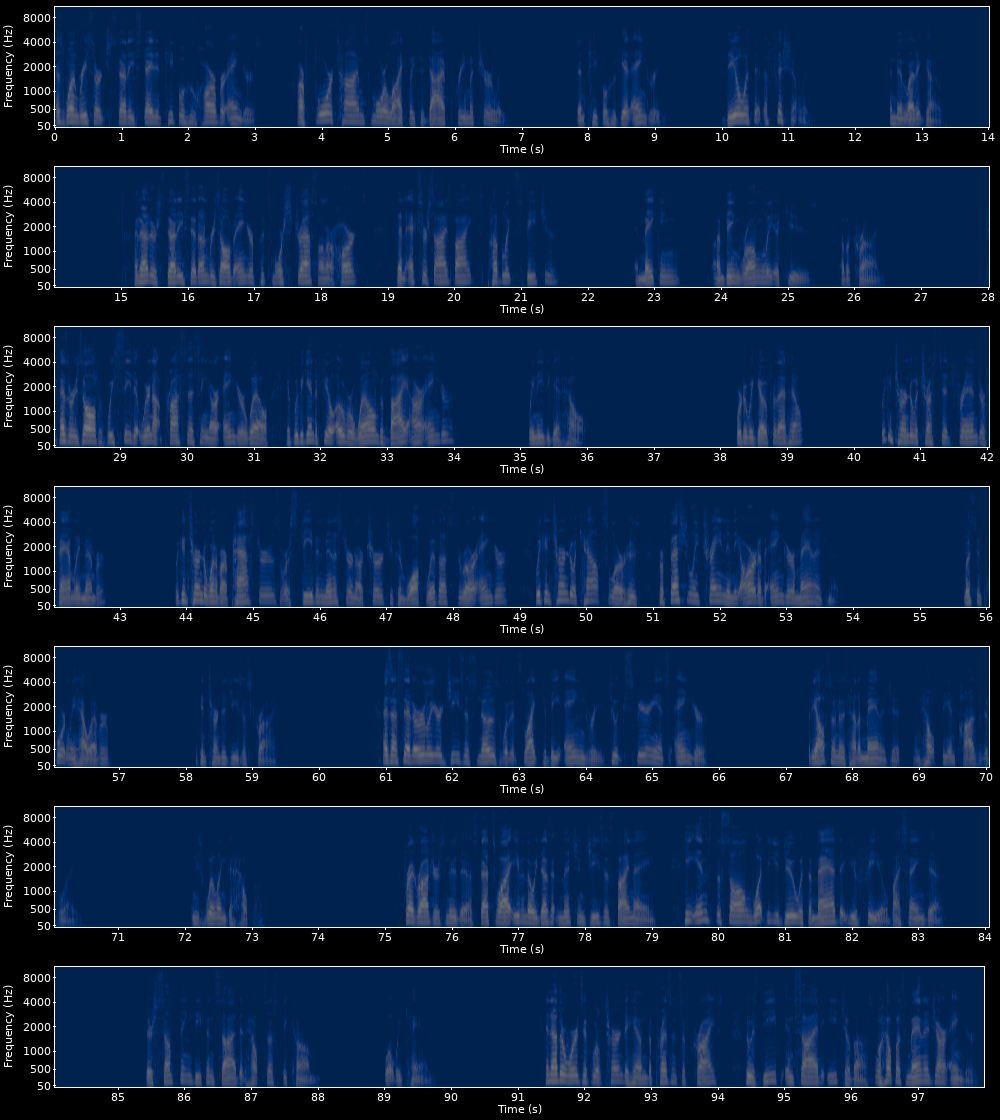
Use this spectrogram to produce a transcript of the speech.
As one research study stated, people who harbor angers are four times more likely to die prematurely than people who get angry, deal with it efficiently, and then let it go. Another study said unresolved anger puts more stress on our hearts than exercise bikes, public speeches, and making, uh, being wrongly accused of a crime. As a result, if we see that we're not processing our anger well, if we begin to feel overwhelmed by our anger, we need to get help. Where do we go for that help? We can turn to a trusted friend or family member. We can turn to one of our pastors or a Stephen minister in our church who can walk with us through our anger. We can turn to a counselor who's professionally trained in the art of anger management. Most importantly, however, we can turn to Jesus Christ. As I said earlier, Jesus knows what it's like to be angry, to experience anger, but he also knows how to manage it in healthy and positive ways. And he's willing to help us. Fred Rogers knew this. That's why, even though he doesn't mention Jesus by name, he ends the song, What Do You Do with the Mad That You Feel, by saying this there's something deep inside that helps us become what we can. In other words, if we'll turn to Him, the presence of Christ, who is deep inside each of us, will help us manage our anger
